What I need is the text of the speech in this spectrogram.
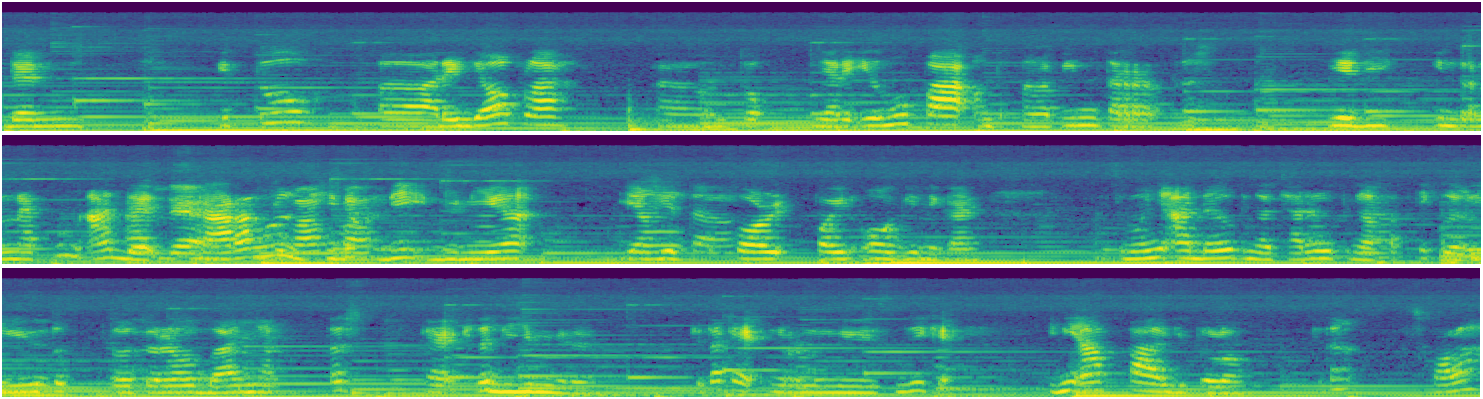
Dan itu eh, ada yang jawab lah eh, untuk nyari ilmu pak untuk tambah pinter. Terus ya di internet pun ada, Ada. sekarang lu hidup di dunia yang Digital. 4.0 gini kan. Semuanya ada lu tinggal cari lu tinggal ketik dari YouTube tutorial banyak. Terus kayak kita diem gitu. Kita kayak ngerenungin diri sendiri kayak ini apa gitu loh. Kita sekolah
